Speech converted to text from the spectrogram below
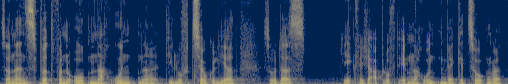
sondern es wird von oben nach unten die Luft zirkuliert, sodass jegliche Abluft eben nach unten weggezogen wird.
